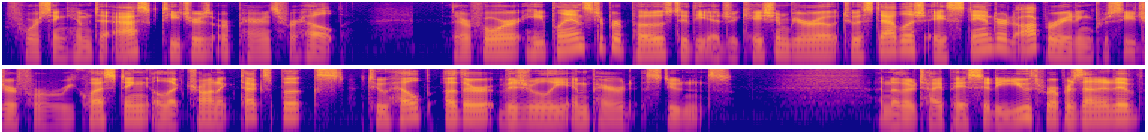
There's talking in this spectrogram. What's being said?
forcing him to ask teachers or parents for help. Therefore, he plans to propose to the Education Bureau to establish a standard operating procedure for requesting electronic textbooks to help other visually impaired students. Another Taipei City youth representative,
